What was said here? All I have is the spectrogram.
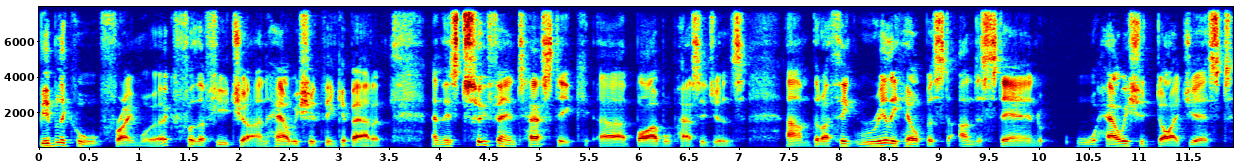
biblical framework for the future and how we should think about it. And there's two fantastic uh, Bible passages um, that I think really help us to understand how we should digest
